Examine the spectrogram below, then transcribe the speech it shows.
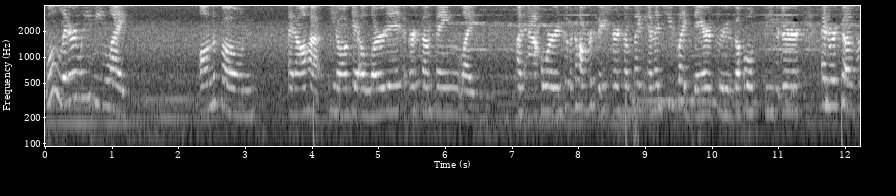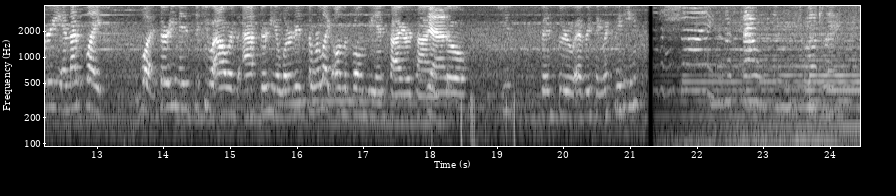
We'll literally be like on the phone, and I'll have you know I'll get alerted or something like an hour into the conversation or something, and then she's like there through the whole seizure and recovery, and that's like what 30 minutes to two hours after he alerted. So we're like on the phone the entire time. Yeah. So she's been through everything with me. The shine of a thousand spotlights.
